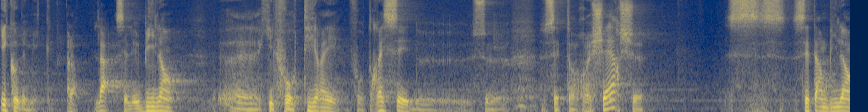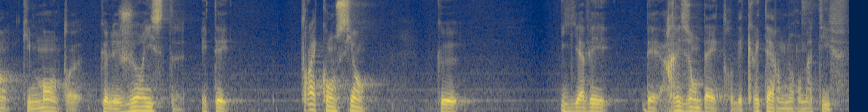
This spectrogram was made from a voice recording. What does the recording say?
économiques. Alors là, c'est le bilan euh, qu'il faut tirer, il faut dresser de cette recherche, c'est un bilan qui montre que les juristes étaient très conscients qu'il y avait des raisons d'être, des critères normatifs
